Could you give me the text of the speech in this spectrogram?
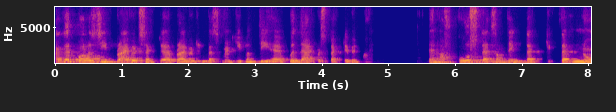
अगर policy private sector private investment की बनती है with that perspective in mind then of course that's something that that no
